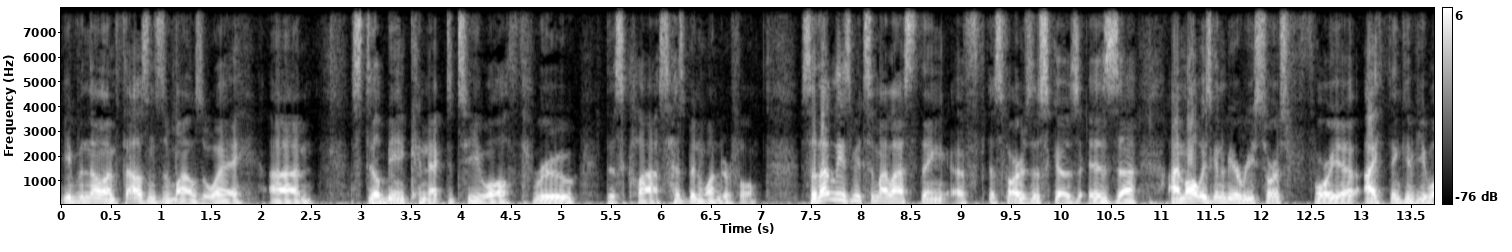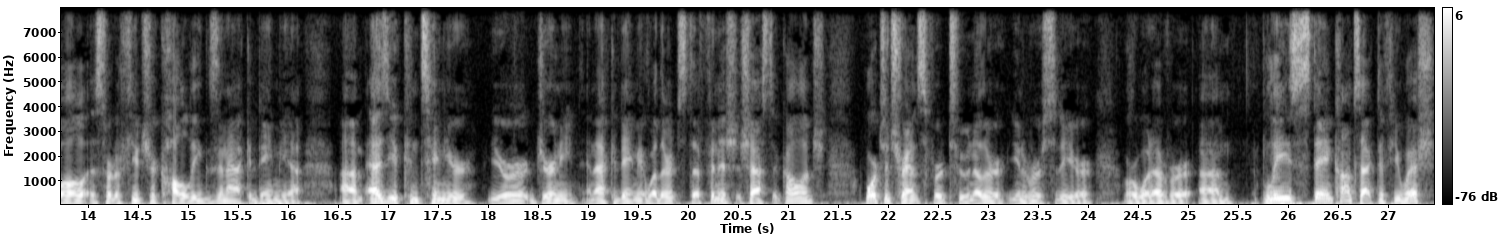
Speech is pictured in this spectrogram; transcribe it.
even though I'm thousands of miles away. Um, still being connected to you all through this class has been wonderful. So that leads me to my last thing of, as far as this goes is uh, I'm always going to be a resource for you. I think of you all as sort of future colleagues in academia. Um, as you continue your journey in academia, whether it's to finish at Shasta College or to transfer to another university or, or whatever, um, please stay in contact if you wish.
